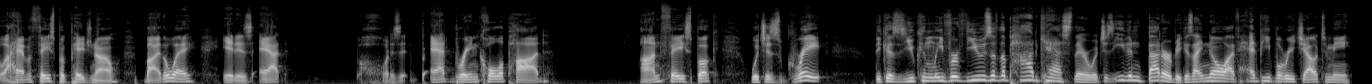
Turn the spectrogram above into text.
I have a Facebook page now. By the way, it is at oh, what is it? At Brain Cola Pod on Facebook, which is great because you can leave reviews of the podcast there, which is even better because I know I've had people reach out to me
